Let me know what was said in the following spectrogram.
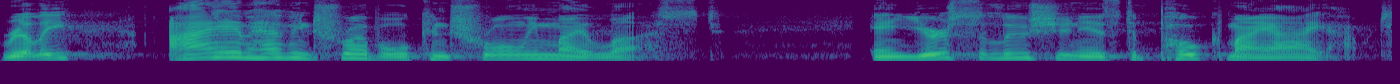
really? I am having trouble controlling my lust, and your solution is to poke my eye out.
